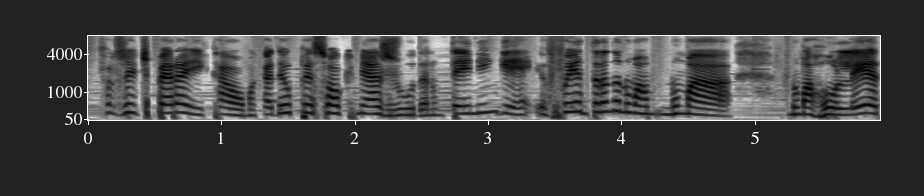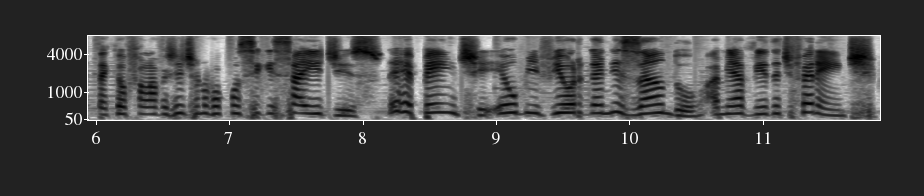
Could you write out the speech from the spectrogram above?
Falei, gente, peraí, calma, cadê o pessoal que me ajuda? Não tem ninguém. Eu fui entrando numa, numa, numa roleta que eu falava, gente, eu não vou conseguir sair disso. De repente, eu me vi organizando a minha vida diferente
